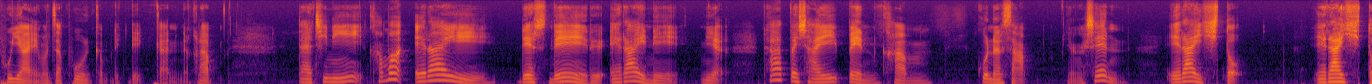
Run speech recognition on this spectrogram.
ผู้ใหญ่มันจะพูดกับเด็กๆกันนะครับ แต่ทีนี้คำว่า偉いですね หรือ 偉いね เนี่ย ถ้าไปใช้เป็นคำคุณศัพท์ อย่างเช่น偉い人 偉い人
